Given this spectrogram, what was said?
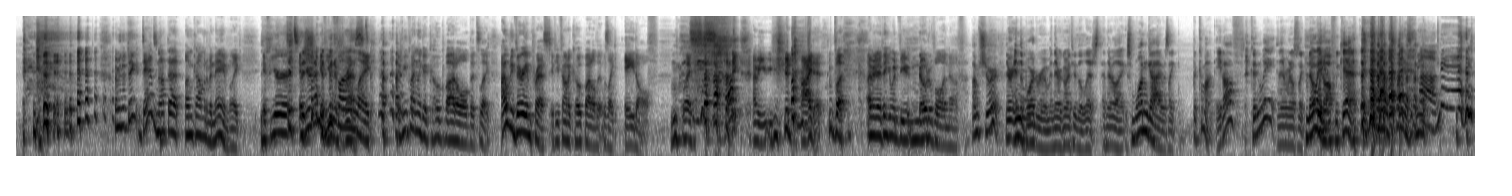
I mean, the thing, Dan's not that uncommon of a name. Like, if you're, It's- if, you're if you find impressed. like, if you find like a Coke bottle that's like, I would be very impressed if you found a Coke bottle that was like Adolf. Like, like, I mean, you should hide it, but I mean, I think it would be notable enough. I'm sure they're in the boardroom and they were going through the list, and they were like, one guy was like, "But come on, Adolf, couldn't we?" And everyone else was like, "No, Adolf, we can't." What's funny is, I mean, Oh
